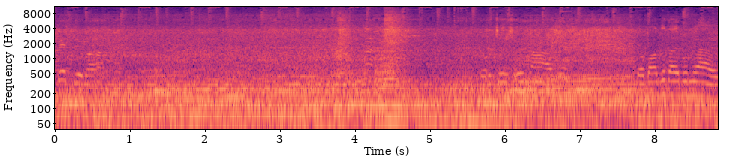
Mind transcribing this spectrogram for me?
Pwede, di ba? Puro chase oil na nga siya. So, bago tayo bumiyahe,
